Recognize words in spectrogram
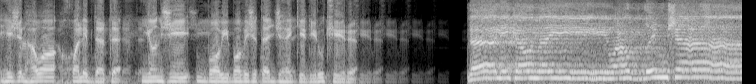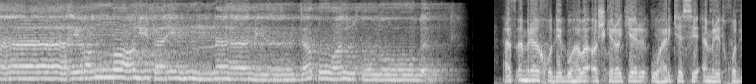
هجل هوا خالب داد یان جی باوی باویجت جهک دیرو کیر ذلك ومن يعظم شعائر الله فإنها من تقوى القلوب اف أمر خود بو هوا اشکرا کر و هر کسی امرت خود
